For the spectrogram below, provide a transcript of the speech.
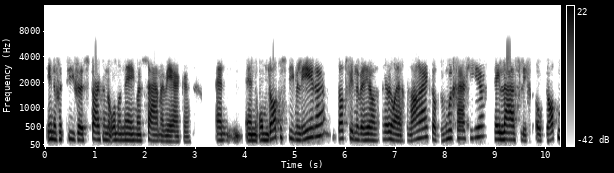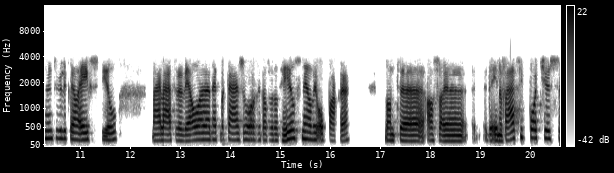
innovatieve startende ondernemer samenwerken. En, en om dat te stimuleren, dat vinden we heel, heel erg belangrijk. Dat doen we graag hier. Helaas ligt ook dat natuurlijk wel even stil. Maar laten we wel uh, met elkaar zorgen dat we dat heel snel weer oppakken. Want uh, als we uh, de innovatiepotjes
